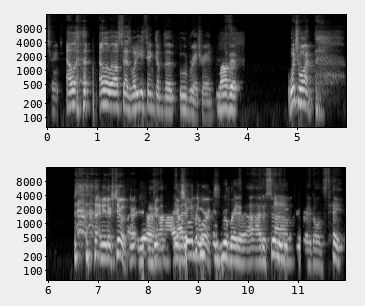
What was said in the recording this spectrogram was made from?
change. L- LOL says, "What do you think of the Oubre trade? Love it. Which one? I mean, there's two. There- Yeah, They're- I- they're I'd two in the works. he's Oubre to- I'd assume Um, Oubre to Golden State.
